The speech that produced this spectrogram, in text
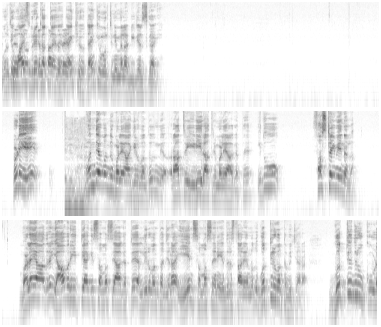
ಮೂರ್ತಿ ವಾಯ್ಸ್ ಬ್ರೇಕ್ ಆಗ್ತಾ ಇದೆ. Thank you thank you Murthy ನಿಮ್ಮೆಲ್ಲ ಡೀಟೇಲ್ಸ್ಗಾಗಿ ನೋಡಿ, ಒಂದೇ ಒಂದು ಮಳೆ ಆಗಿರುವಂಥದ್ದು ರಾತ್ರಿ, ಇಡೀ ರಾತ್ರಿ ಮಳೆ ಆಗತ್ತೆ. ಇದು ಫಸ್ಟ್ ಟೈಮ್ ಏನಲ್ಲ. ಮಳೆ ಆದರೆ ಯಾವ ರೀತಿಯಾಗಿ ಸಮಸ್ಯೆ ಆಗುತ್ತೆ, ಅಲ್ಲಿರುವಂಥ ಜನ ಏನು ಸಮಸ್ಯೆನ ಎದುರಿಸ್ತಾರೆ ಅನ್ನೋದು ಗೊತ್ತಿರುವಂಥ ವಿಚಾರ. ಗೊತ್ತಿದ್ರೂ ಕೂಡ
